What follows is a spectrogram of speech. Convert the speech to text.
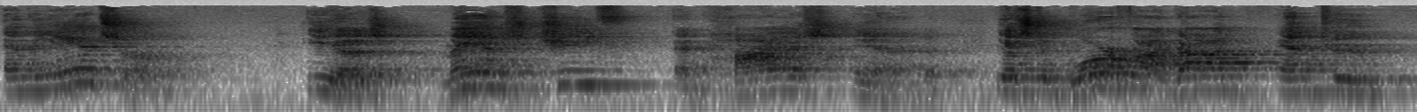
And the answer is man's chief and highest end is to glorify God and to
